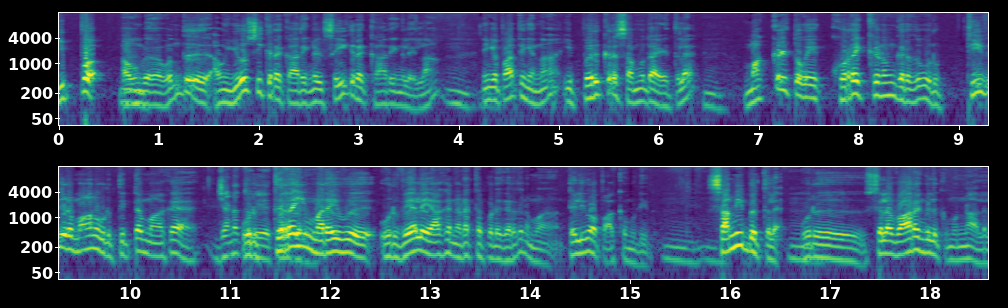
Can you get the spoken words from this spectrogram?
இப்போ அவங்க வந்து அவங்க யோசிக்கிற காரியங்கள் செய்கிற காரியங்கள் எல்லாம் நீங்க பாத்தீங்கன்னா இப்ப இருக்கிற சமுதாயத்துல மக்கள் தொகையை குறைக்கணுங்கிறது ஒரு தீவிரமான ஒரு திட்டமாக ஒரு திரைமறைவு ஒரு வேலையாக நடத்தப்படுகிறது நம்ம தெளிவா பார்க்க முடியுது. சமீபத்துல ஒரு சில வாரங்களுக்கு முன்னால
